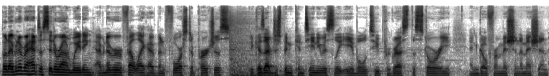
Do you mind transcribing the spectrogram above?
But I've never had to sit around waiting. I've never felt like I've been forced to purchase because I've just been continuously able to progress the story and go from mission to mission.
